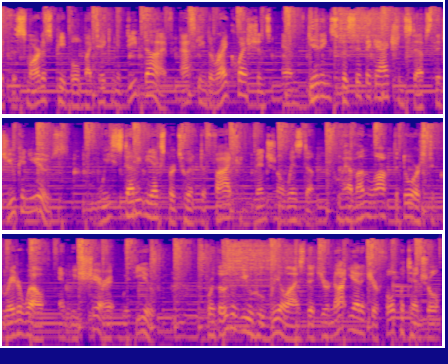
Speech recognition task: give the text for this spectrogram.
with the smartest people by taking a deep dive, asking the right questions, and getting specific action steps that you can use. We study the experts who have defied conventional wisdom, who have unlocked the doors to greater wealth, and we share it with you. For those of you who realize that you're not yet at your full potential,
